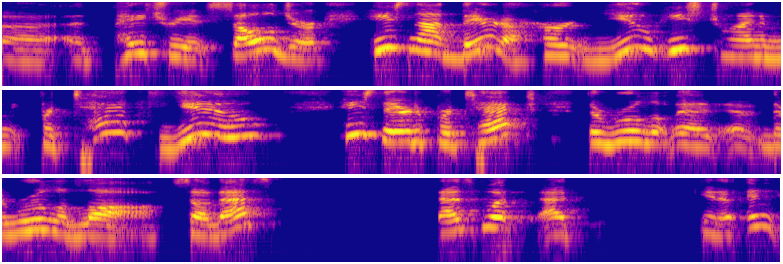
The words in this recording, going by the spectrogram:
a patriot soldier, he's not there to hurt you. He's trying to protect you. He's there to protect the rule of uh, the rule of law. So that's that's what I you know and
